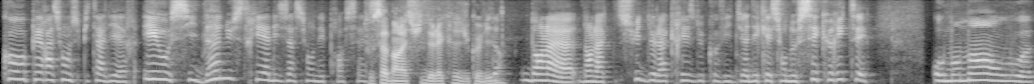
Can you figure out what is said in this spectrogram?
coopération hospitalière et aussi d'industrialisation des process. Tout ça dans la suite de la crise du Covid dans, la, dans la suite de la crise du Covid. Il y a des questions de sécurité au moment où euh,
